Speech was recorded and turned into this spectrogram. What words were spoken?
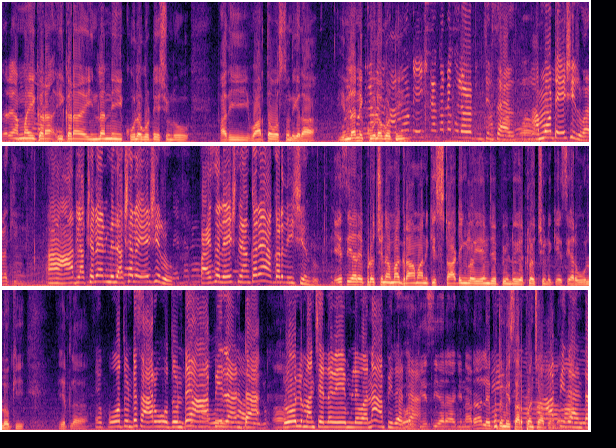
సరే అమ్మ ఇక్కడ ఇక్కడ ఇండ్లన్నీ కూలగొట్టేసిండు. అది వార్త వస్తుంది కదా. ఇళ్ళన్నీ కూలగొట్టి అమౌంట్ వేసినాకనే కూలగొట్టించారు సార్. అమౌంట్ వేసిర్రు వాళ్ళకి. ఆ, ఆరు లక్షలు ఎనిమిది లక్షలు వేసిర్రు. పైసలు వేసినాకనే అక్కడ తీసిండ్రు. కేసీఆర్ ఎప్పుడు వచ్చిందమ్మా గ్రామానికి స్టార్టింగ్లో ఏం చెప్పిండు? ఎట్లా వచ్చిండు కేసీఆర్ ఊళ్ళోకి? ఎట్లా? పోతుంటే సార్ పోతుంటే ఆపిరంట రోడ్లు మంచిగా ఏం లేవని ఆపిరట కేసీఆర్ ఆగినాడా? లేకపోతే మీ సర్పంచ్ ఆపిండా? ఆపిరంట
